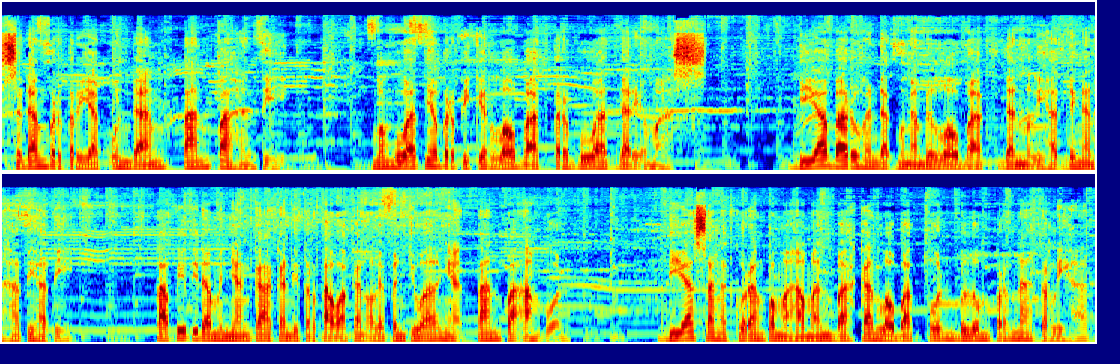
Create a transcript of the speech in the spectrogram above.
Sedang berteriak undang tanpa henti. Membuatnya berpikir lobak terbuat dari emas. Dia baru hendak mengambil lobak dan melihat dengan hati-hati. Tapi tidak menyangka akan ditertawakan oleh penjualnya tanpa ampun. Dia sangat kurang pemahaman bahkan lobak pun belum pernah terlihat.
